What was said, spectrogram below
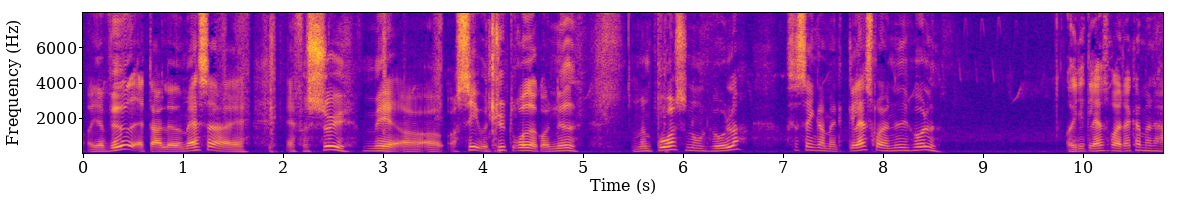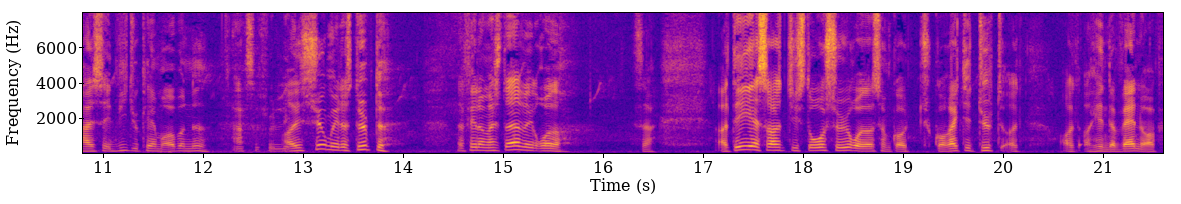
Og jeg ved, at der er lavet masser af, af forsøg med at, at, at se, hvor dybt rødder går ned. Man borer sådan nogle huller, og så sænker man et glasrør ned i hullet. Og i det glasrør, der kan man hejse et videokamera op og ned. Ja, selvfølgelig. Og i 7 meters dybde, der finder man stadigvæk rødder. Så, og det er så de store søgerødder, som går, går rigtig dybt og, og, og henter vand op.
